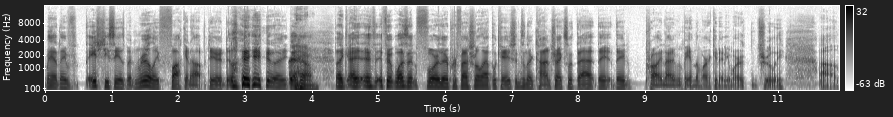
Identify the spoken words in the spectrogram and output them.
man, they've HTC has been really fucking up, dude. like, Yeah. like I, if if it wasn't for their professional applications and their contracts with that, they they'd probably not even be in the market anymore. Truly, um,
